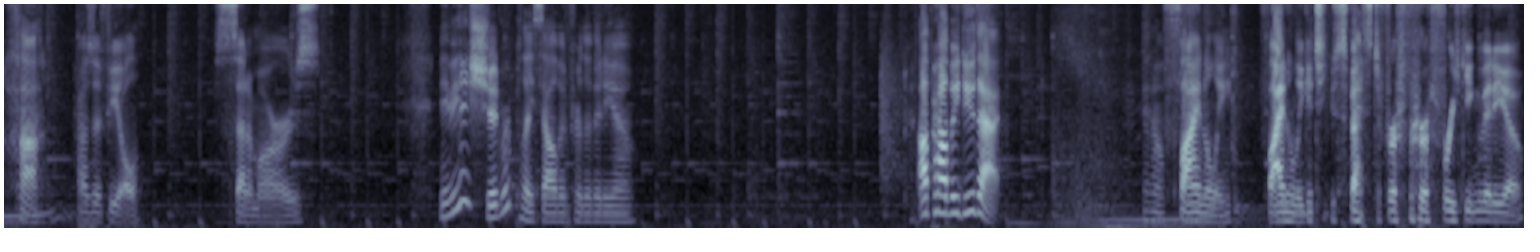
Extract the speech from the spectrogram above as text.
Ha. Huh. How's it feel? Setamars. Maybe I should replace Alvin for the video. I'll probably do that. And I'll finally, finally get to use Festifer for a freaking video.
